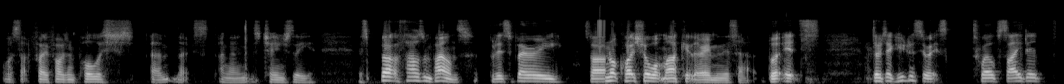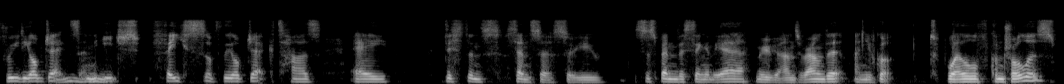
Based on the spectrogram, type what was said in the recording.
what's that? Five thousand Polish. Um, let's hang on, let's change the. It's about a thousand pounds, but it's very. So I'm not quite sure what market they're aiming this at, but it's dodecahedron, so it's 12-sided 3D objects, and each face of the object has a distance sensor. So you suspend this thing in the air, move your hands around it, and you've got 12 controllers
